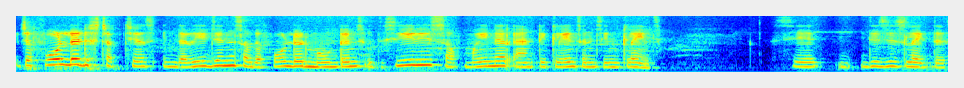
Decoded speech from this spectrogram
It's a folded structures in the regions of the folded mountains with a series of minor anticlines and synclines see this is like this.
